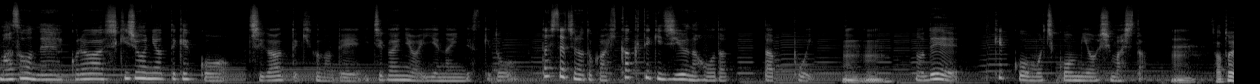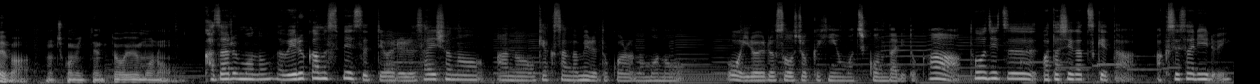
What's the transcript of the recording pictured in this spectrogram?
まあそうね。これは式場によって結構違うって聞くので一概には言えないんですけど私たちのとこは比較的自由な方だったっぽいうんので結構持ち込みをしました。うん。うん。例えば持ち込みってどういうもの？を飾るもの？ウェルカムスペースって言われる最初のあのお客さんが見るところのものをいろいろ装飾品を持ち込んだりとか当日私がつけたアクセサリー類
